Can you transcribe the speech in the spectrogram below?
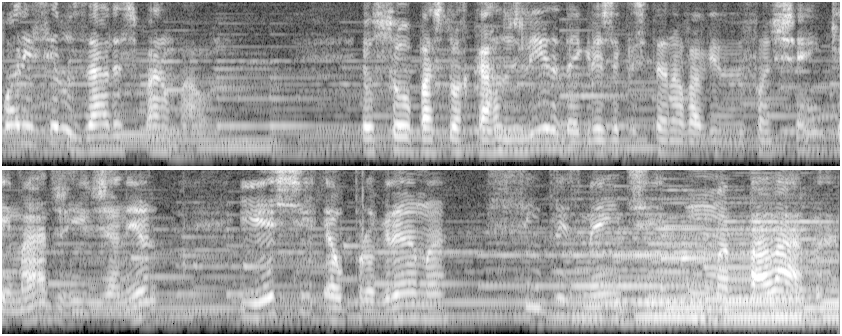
podem ser usadas para o mal. Eu sou o pastor Carlos Lira, da Igreja Cristã Nova Vida do Fanchen, Queimados, Rio de Janeiro, e este é o programa Simplesmente uma Palavra.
